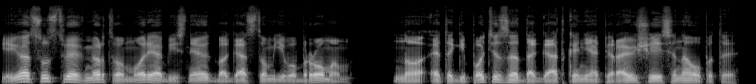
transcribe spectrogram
Ее отсутствие в Мертвом море объясняют богатством его бромом, но эта гипотеза – догадка, не опирающаяся на опыты.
